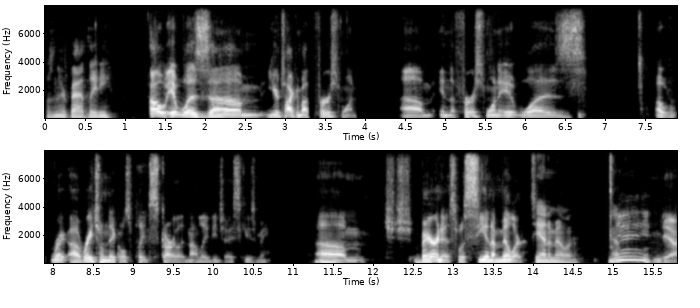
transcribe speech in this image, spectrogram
Wasn't there a bad lady? Oh, it was. Um, you're talking about the first one. Um, in the first one, it was. Oh, Ra- uh, Rachel Nichols played Scarlett, not Lady Jaye. Excuse me. Um, Baroness was Sienna Miller. Sienna Miller. Yep. Yay. Yeah,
